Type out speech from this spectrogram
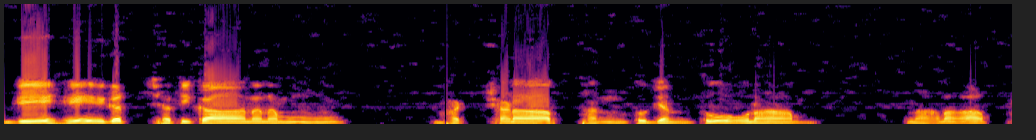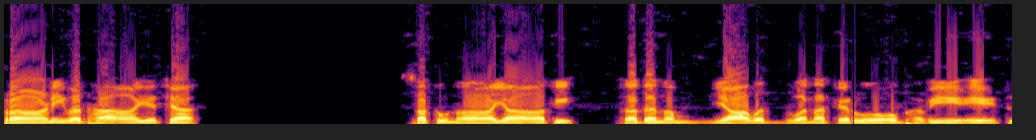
गेहे गच्छति काननम्। भक्षणार्थम् तु जन्तूनाम् नानाप्राणिवधाय च। स तु नायाति सदनम् यावद्वनचरो भवेत्।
